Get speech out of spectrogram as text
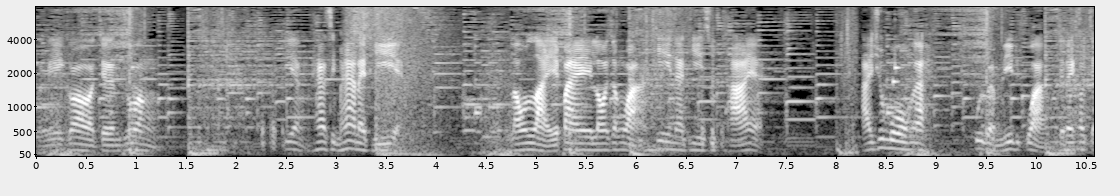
วันนี้ก็เจอช่วงเที่ยง 55 นาที เราไหลไปรอจังหวะที่นาทีสุดท้ายอะท้ายชั่วโมงอะพูดแบบนี้ดีกว่า จะได้เข้าใจ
